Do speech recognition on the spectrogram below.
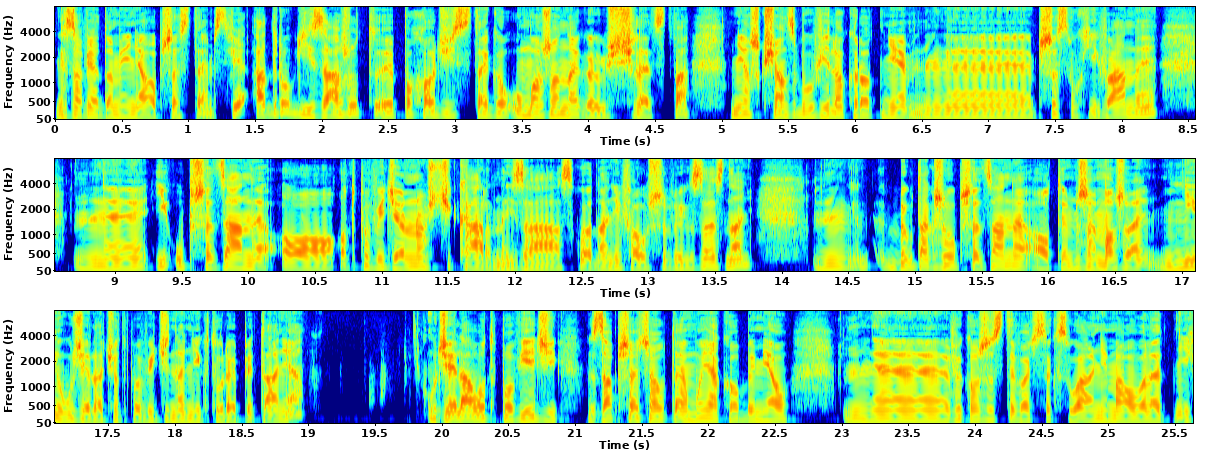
zawiadomienia o przestępstwie, a drugi zarzut y, pochodzi z tego umorzonego już śledztwa, ponieważ ksiądz był wielokrotnie mm, e, przesłuchiwany mm, i uprzedzany o odpowiedzialności karnej za składanie fałszywych zeznań. Mm, był także uprzedzany o tym, że może nie udzielać odpowiedzi na niektóre pytania udzielał odpowiedzi, zaprzeczał temu, jakoby miał mm, e, wykorzystywać seksualnie małoletnich.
